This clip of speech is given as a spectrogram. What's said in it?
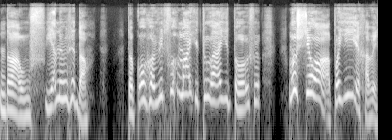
Да, уж, я не вгадав. Такого відформає тураї теж. Ну все, поїхали.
